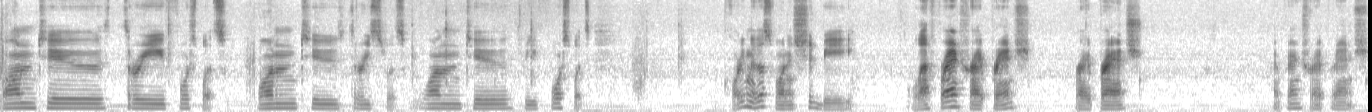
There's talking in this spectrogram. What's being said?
One, two, three, four splits. One, two, three splits. One, two, three, four splits. According to this one, it should be left branch, right branch, right branch, right branch, right branch.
